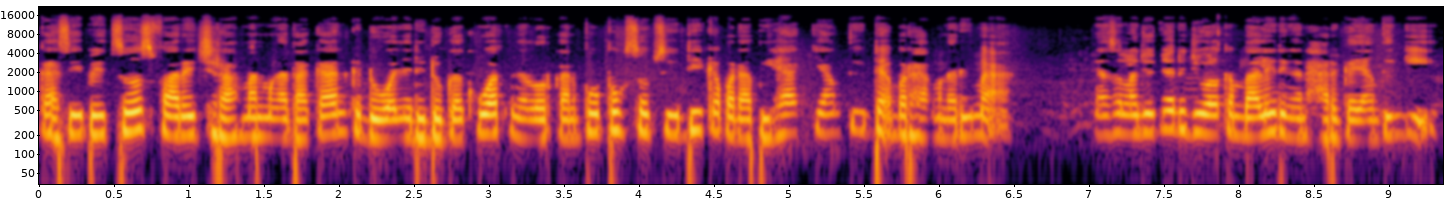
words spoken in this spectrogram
Kasih Pitsus Farid Rahman mengatakan keduanya diduga kuat menyalurkan pupuk subsidi kepada pihak yang tidak berhak menerima, yang selanjutnya dijual kembali dengan harga yang tinggi.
